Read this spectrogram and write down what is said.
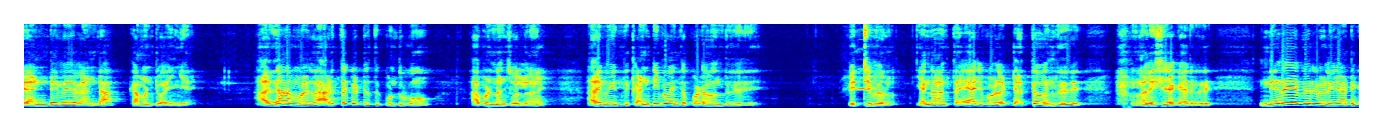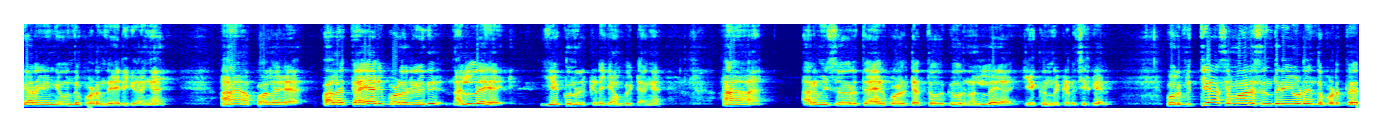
வேண்டவே வேண்டாம். கமெண்ட் வைங்க. அதுதான் நம்ம அடுத்த கட்டத்துக்கு கொண்டு போவோம் அப்படின்னு நான் சொல்லுவேன். அதேமாதிரி இந்த கண்டிப்பாக இந்த படம் வந்து வெற்றி பெறும். ஏன்னா தயாரிப்பாளர் டத்தை வந்து மலேசியாக்காரரு. நிறைய பேர் வெளிநாட்டுக்காரங்க இங்கே வந்து படம் தயாரிக்கிறாங்க. ஆனால் பல பல தயாரிப்பாளர்களுக்கு நல்ல இயக்குனர் கிடைக்காம போயிட்டாங்க. ஆனால் அருமை சோதர தயாரிப்பாளர் டத்தோவுக்கு ஒரு நல்ல இயக்குனர் கிடச்சிருக்காரு. ஒரு வித்தியாசமான சிந்தனையோடு இந்த படத்தை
